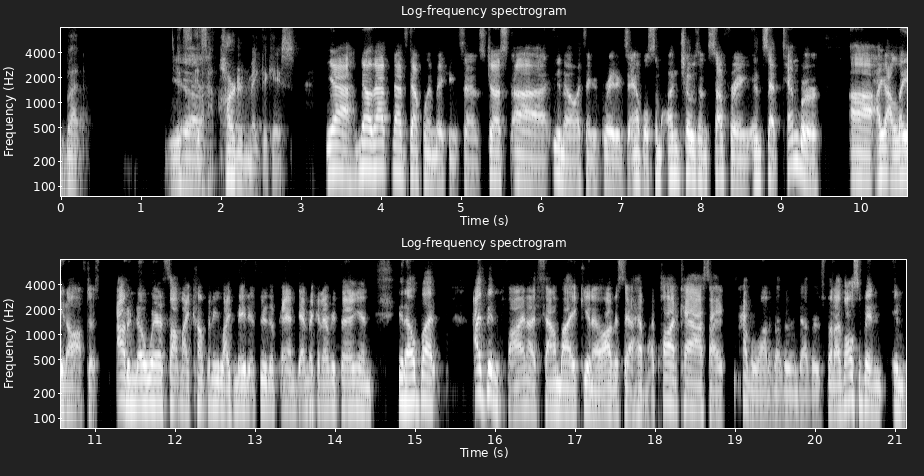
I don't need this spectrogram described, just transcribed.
But it's, yeah it's harder to make the case. Yeah, no, that that's definitely making sense. Just uh, you know, I think a great example, some unchosen suffering in September. Uh, I got laid off just out of nowhere, thought my company like made it through the pandemic and everything. And, you know, but I've been fine. I found like, you know, obviously I have my podcast, I have a lot of other endeavors, but I've also been in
